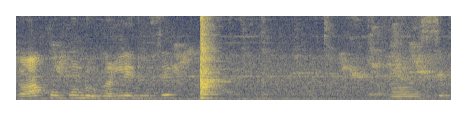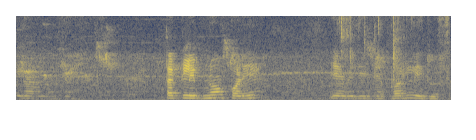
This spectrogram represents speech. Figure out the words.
તો આખું કુંડું ભરી લીધું છે. તો તકલીફ ન પડે એવી રીતે ભરી લીધું છે.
